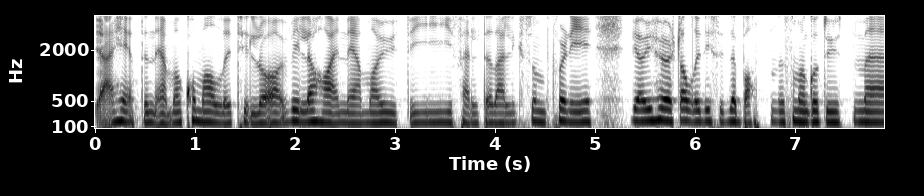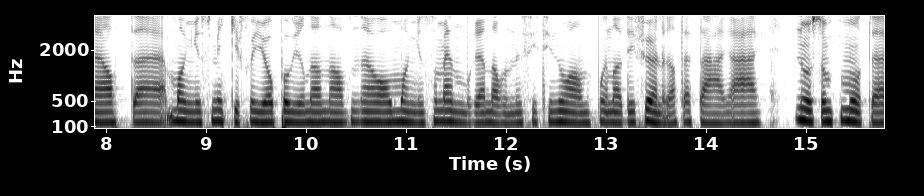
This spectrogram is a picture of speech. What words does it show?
jeg heter Nema, kom alle til å ville ha en Nema ute i feltet der, liksom, fordi vi har jo hørt alle disse debattene som har gått ut med at uh, mange som ikke får jobb av navnet, og mange som endrer navnet sitt til noe annet av at de føler at dette her er noe som på en måte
